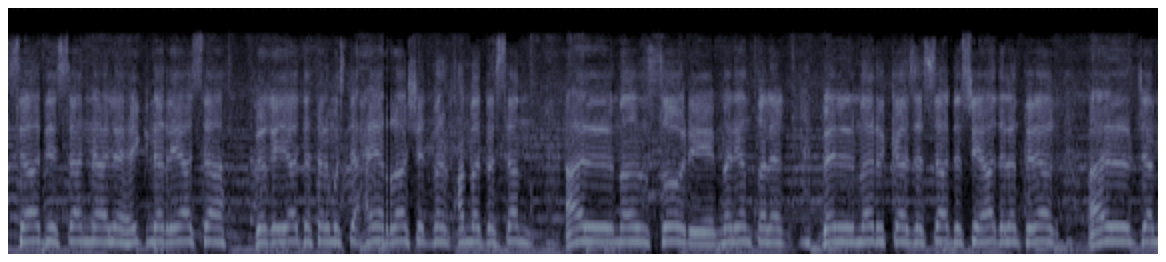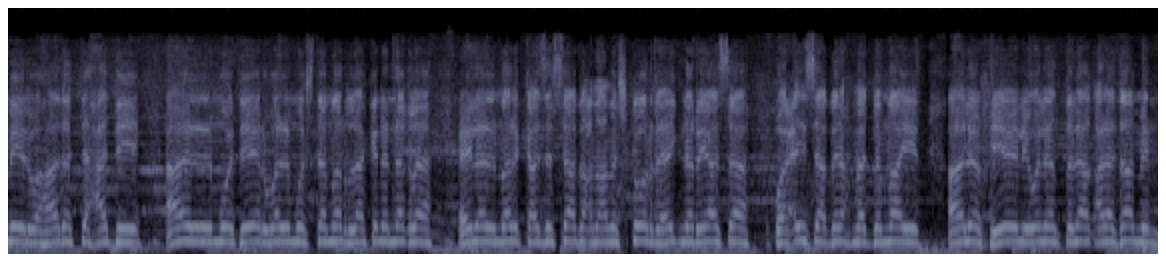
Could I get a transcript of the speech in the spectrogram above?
سادسا لهجن الرئاسة بقيادة المستحيل راشد بن محمد بسام المنصوري من ينطلق بالمركز السادس في هذا الانطلاق الجميل وهذا التحدي المثير والمستمر. لكن النقلة إلى المركز السابع مع مشكور لهجن الرئاسة وعيسى بن أحمد بن مايد الخييلي والانطلاق على ثامن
